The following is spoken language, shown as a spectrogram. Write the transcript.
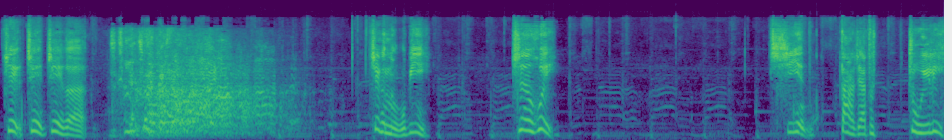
这这这个。这个奴婢真会吸引大家的注意力。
